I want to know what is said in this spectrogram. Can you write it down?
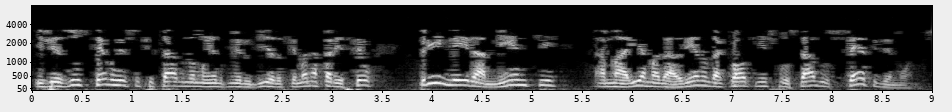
E Jesus, tendo ressuscitado na manhã do primeiro dia da semana, apareceu primeiramente a Maria Madalena, da qual tinha expulsado os sete demônios.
